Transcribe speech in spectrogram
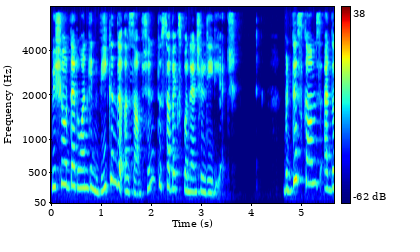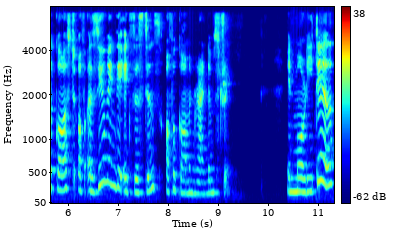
we showed that one can weaken the assumption to sub-exponential DDH. But this comes at the cost of assuming the existence of a common random string. In more detail,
